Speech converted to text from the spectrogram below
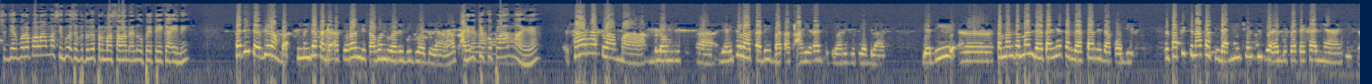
Sejak berapa lama sih Bu sebetulnya permasalahan NUPTK ini? Tadi saya bilang Mbak, semenjak ada aturan di tahun 2012. Jadi cukup lama ya? Sangat lama, belum dibuka. Ya itulah tadi batas akhirnya di 2012. Jadi eh, teman-teman eh, datanya terdaftar di Dapodi tetapi kenapa tidak muncul juga NUPTK-nya gitu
